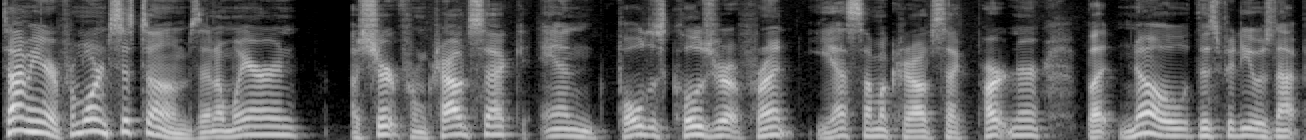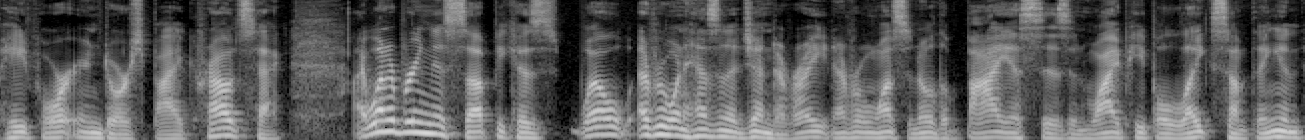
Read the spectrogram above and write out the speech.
Tom here from Lawrence Systems, and I'm wearing a shirt from CrowdSec and full disclosure up front, yes, I'm a CrowdSec partner, but no, this video is not paid for or endorsed by CrowdSec. I want to bring this up because, well, everyone has an agenda, right? And everyone wants to know the biases and why people like something. And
